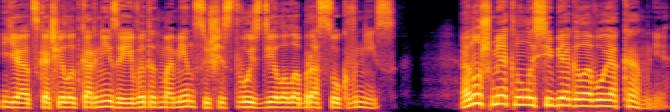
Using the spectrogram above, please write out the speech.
Я отскочил от карниза, и в этот момент существо сделало бросок вниз. Оно шмякнуло себя головой о камни.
